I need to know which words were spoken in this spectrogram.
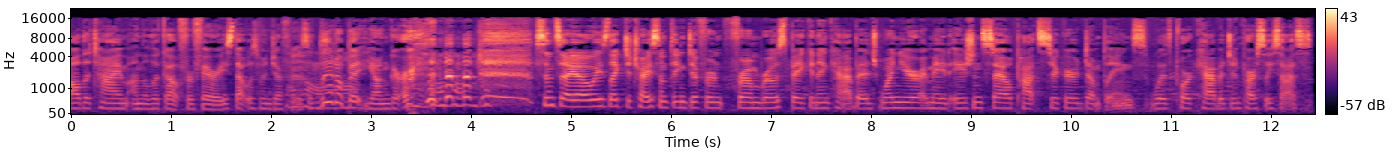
all the time on the lookout for fairies. That was when Jeffrey was a little bit younger. Since I always like to try something different from roast bacon and cabbage, one year I made Asian style pot sticker dumplings with pork cabbage and parsley sauce.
